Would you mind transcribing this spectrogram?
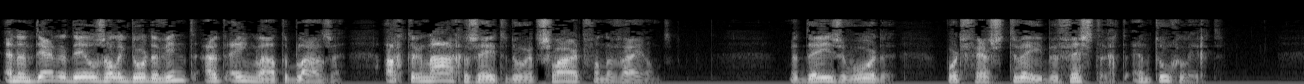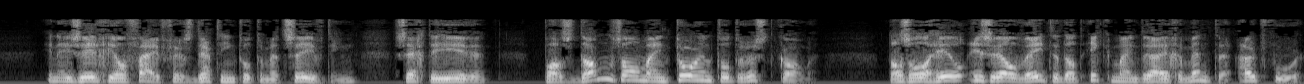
En een derde deel zal ik door de wind uiteen laten blazen, achterna gezeten door het zwaard van de vijand. Met deze woorden wordt vers 2 bevestigd en toegelicht. In Ezekiel 5, vers 13 tot en met 17 zegt de Heere, Pas dan zal mijn toorn tot rust komen. Dan zal heel Israël weten dat ik mijn dreigementen uitvoer.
